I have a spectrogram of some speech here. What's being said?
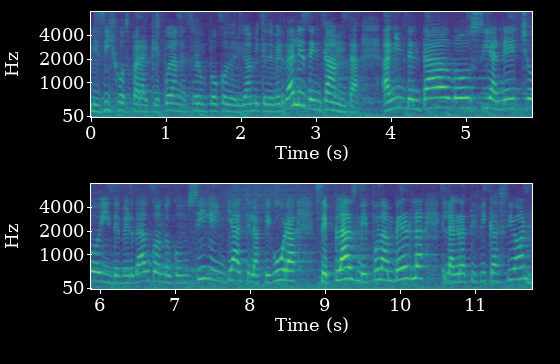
mis hijos para que puedan hacer un poco de origami, que de verdad les encanta. Han intentado, sí han hecho y de verdad cuando consiguen ya que la figura se plasme y puedan verla, la gratificación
